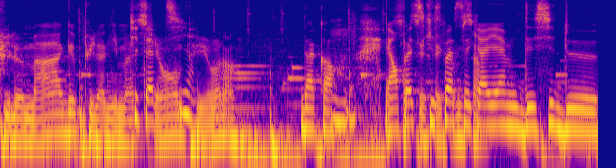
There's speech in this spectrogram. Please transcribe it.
puis le mag, puis l'animation, hein. puis voilà. D'accord. Et en Ça fait, ce qui fait se passe, c'est qu'Ayem décide de.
